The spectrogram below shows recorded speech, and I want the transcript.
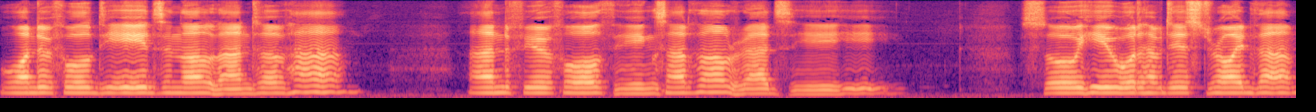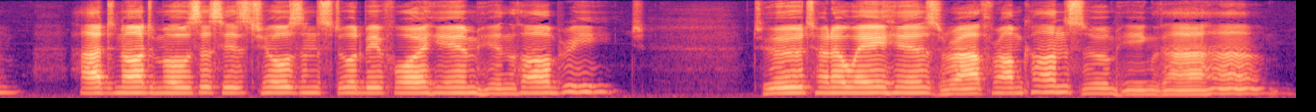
wonderful deeds in the land of Ham, and fearful things at the Red Sea. So he would have destroyed them, had not Moses his chosen stood before him in the breach to turn away his wrath from consuming them.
